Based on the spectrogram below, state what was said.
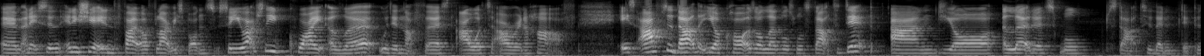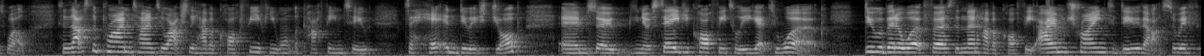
Um, and it's initiated in the fight or flight response. So you're actually quite alert within that first hour to hour and a half. It's after that that your cortisol levels will start to dip and your alertness will start to then dip as well. So that's the prime time to actually have a coffee if you want the caffeine to to hit and do its job. Um, so you know, save your coffee till you get to work do a bit of work first and then have a coffee. I am trying to do that. So if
